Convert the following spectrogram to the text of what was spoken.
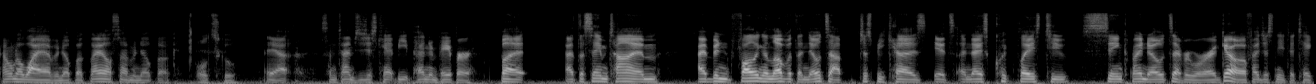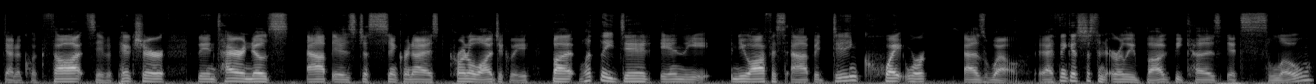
I don't know why I have a notebook, but I also have a notebook. Old school. Yeah, sometimes you just can't beat pen and paper. But at the same time, I've been falling in love with the Notes app just because it's a nice, quick place to sync my notes everywhere I go. If I just need to take down a quick thought, save a picture, the entire Notes app is just synchronized chronologically. But what they did in the new Office app, it didn't quite work as well. I think it's just an early bug because it's slow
